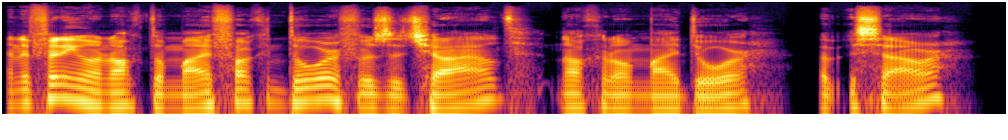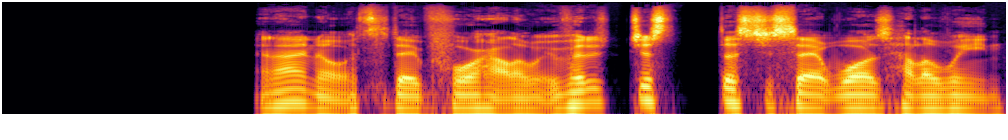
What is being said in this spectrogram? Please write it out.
and if anyone knocked on my fucking door, if it was a child knocking on my door at this hour, and I know it's the day before Halloween, but just let's just say it was Halloween,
